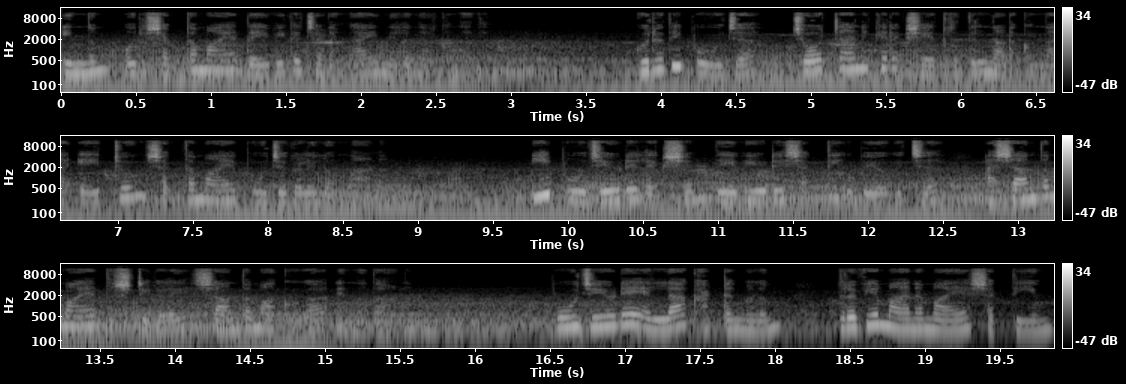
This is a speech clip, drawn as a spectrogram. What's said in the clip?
ഇന്നും ഒരു ശക്തമായ ദൈവിക ചടങ്ങായി നിലനിൽക്കുന്നത്. ഗുരുതി പൂജ ചോറ്റാനിക്കര ക്ഷേത്രത്തിൽ നടക്കുന്ന ഏറ്റവും ശക്തമായ പൂജകളിലൊന്നാണ്. ഈ പൂജയുടെ ലക്ഷ്യം ദേവിയുടെ ശക്തി ഉപയോഗിച്ച് അശാന്തമായ ദൃഷ്ടികളെ ശാന്തമാക്കുക എന്നതാണ്. പൂജയുടെ എല്ലാ ഘട്ടങ്ങളും ദ്രവ്യമാനമായ ശക്തിയും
